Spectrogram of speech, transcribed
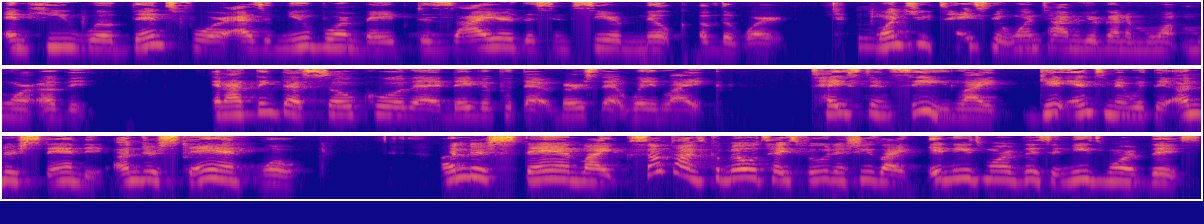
and he will thenceforth, as a newborn babe, desire the sincere milk of the word. Mm. Once you taste it one time, you're going to want more of it. And I think that's so cool that David put that verse that way, like, taste and see, like, get intimate with it, understand it, understand, whoa, understand, like, sometimes Camille will taste food and she's like, it needs more of this, it needs more of this.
